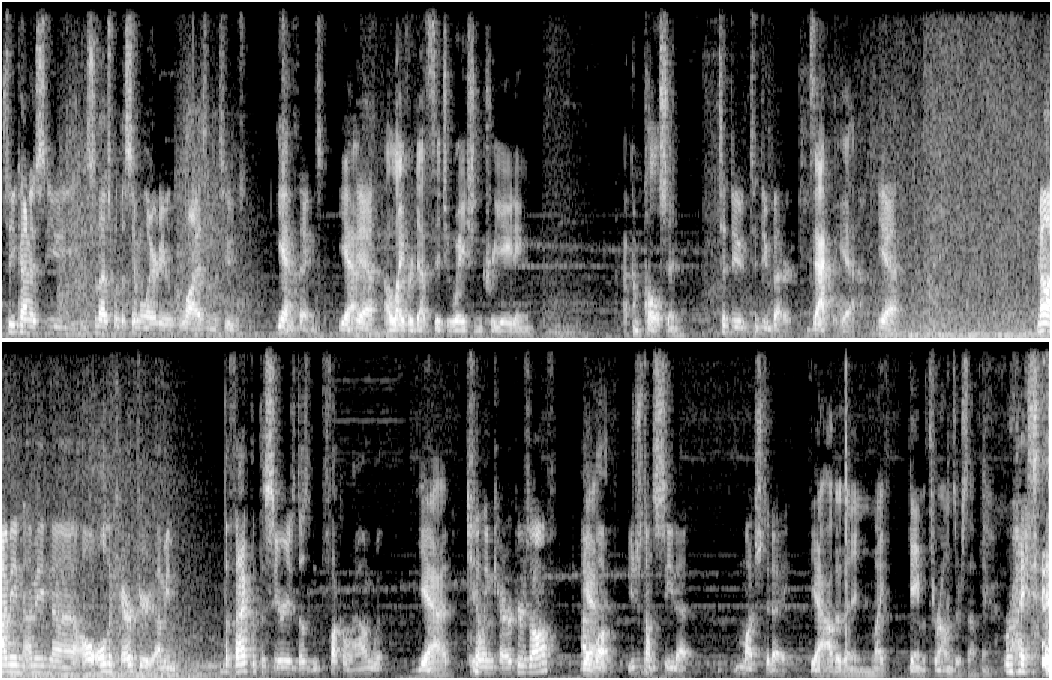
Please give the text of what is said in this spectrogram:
So you kind of you, so that's where the similarity lies in the two, Yeah. two things. Yeah. Yeah. A life or death situation creating a compulsion. To do to do better. Exactly, yeah. Yeah. No, I mean, I mean, uh, all, all the character. I mean, the fact that the series doesn't fuck around with Yeah. killing characters off, I Yeah. love. You just don't see that much today. Yeah, other than in like Game of Thrones or something. Right.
